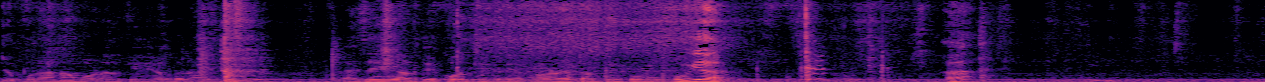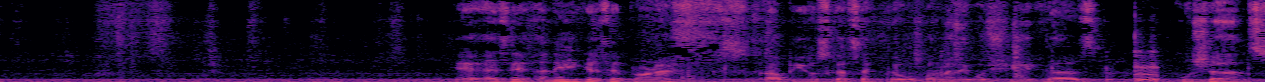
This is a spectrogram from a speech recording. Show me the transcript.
जो पुराना मॉडल के लिए आप बना सकते हो। ऐसे ही आप देखो, जितने प्रोडक्ट आप देखोगे। हो गया? हाँ? ये ऐसे अनेक ऐसे प्रोडक्ट्स आप यूज़ कर सकते हो। ऊपर में देखो शेकर्स कुशंस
